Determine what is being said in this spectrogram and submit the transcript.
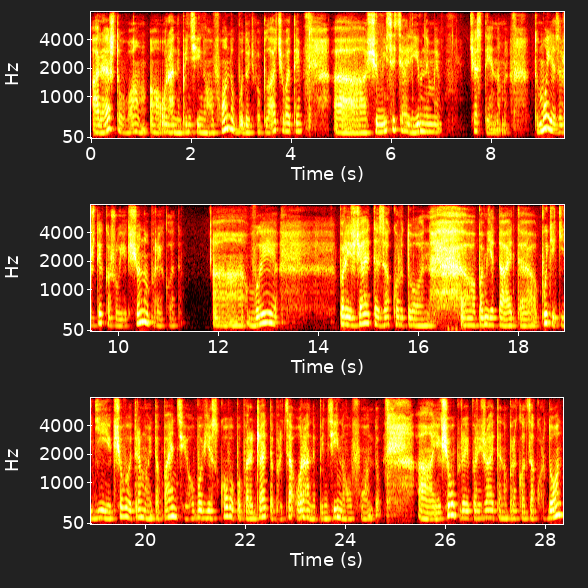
а решту вам органи пенсійного фонду будуть виплачувати щомісяця рівними частинами. Тому я завжди кажу, якщо, наприклад, ви переїжджаєте за кордон, е, пам'ятайте, будь-які дії, якщо ви отримуєте пенсію, обов'язково попереджайте про це органи пенсійного фонду. Якщо ви переїжджаєте, наприклад, за кордон,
